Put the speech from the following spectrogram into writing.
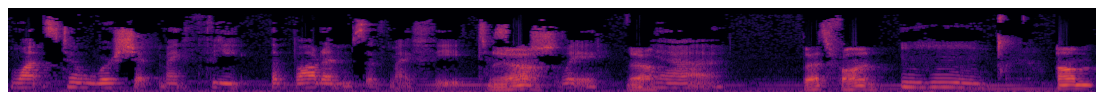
wants to worship my feet, the bottoms of my feet, Yeah. especially. Yeah. Yeah. That's fun. Mm-hmm. Um,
